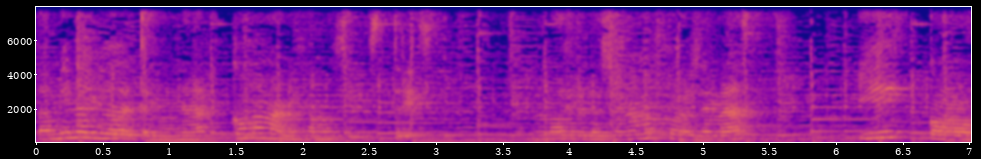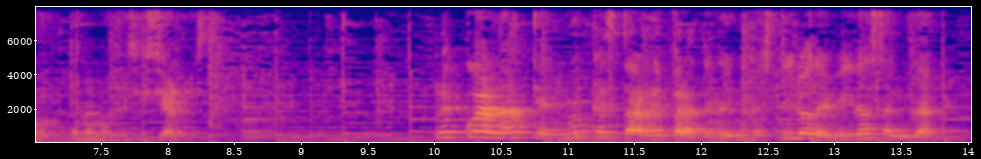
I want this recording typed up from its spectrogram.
También ayuda a determinar cómo manejamos el estrés, nos relacionamos con los demás y cómo tomamos decisiones. Recuerda que nunca es tarde para tener un estilo de vida saludable.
